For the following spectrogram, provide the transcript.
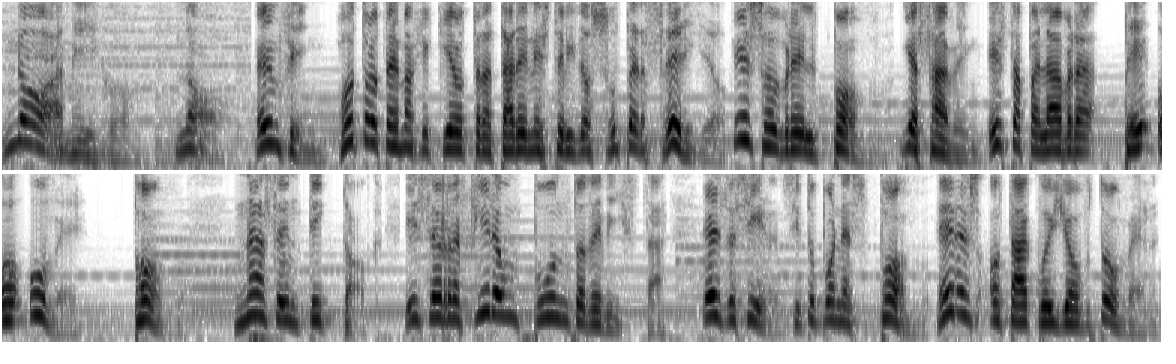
No, amigo. No. En fin, otro tema que quiero tratar en este video súper serio es sobre el POV. Ya saben, esta palabra P-O-V, POV, nace en TikTok y se refiere a un punto de vista. Es decir, si tú pones POV, eres otaku y youtuber,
